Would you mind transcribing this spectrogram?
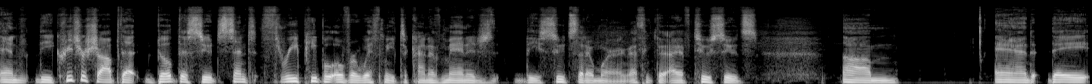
and the creature shop that built this suit sent three people over with me to kind of manage the suits that I'm wearing. I think that I have two suits. Um, and they,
